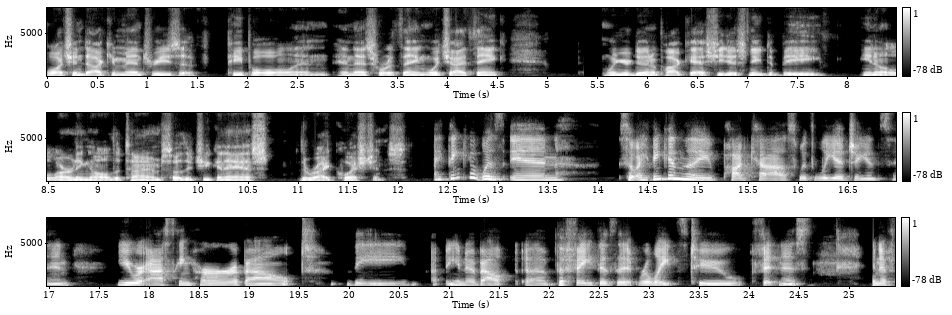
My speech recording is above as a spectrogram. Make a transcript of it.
watching documentaries of people and and that sort of thing. Which I think, when you're doing a podcast, you just need to be, you know, learning all the time so that you can ask the right questions. I think it was in so I think in the podcast with Leah Jansen, you were asking her about the uh, you know about uh, the faith as it relates to fitness and if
